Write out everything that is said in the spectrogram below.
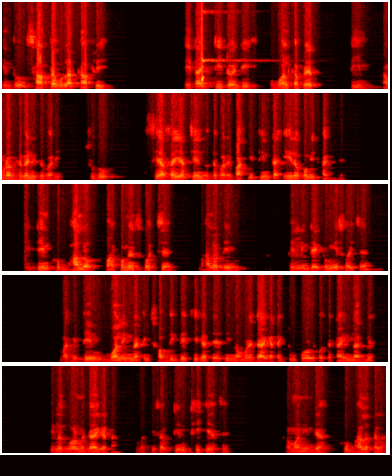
কিন্তু সাতটা বোলার কাফি। এটাই টি টোয়েন্টি ওয়ার্ল্ড কাপের টিম আমরা ভেবে নিতে পারি। শুধু শেয়ার সাইয়ার চেঞ্জ হতে পারে। বাকি টিমটা এরকমই থাকবে। এই টিম খুব ভালো পারফরমেন্স করছে, ভালো টিম ফিল্ডিংটা একটু মিস হয়েছে। বাকি টিম বলিং ব্যাটিং সব দিক দিয়ে ঠিক আছে। তিন নম্বরের জায়গাটা একটু পূরণ করতে টাইম লাগবে। তিলক বর্মার জায়গাটা। বাকি সব টিম ঠিকই আছে। কমান ইন্ডিয়া খুব ভালো খেলা।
